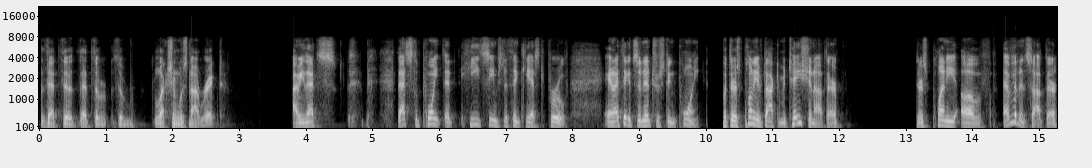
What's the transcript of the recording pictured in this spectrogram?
that the that the the election was not rigged." I mean, that's that's the point that he seems to think he has to prove. And I think it's an interesting point. But there's plenty of documentation out there. There's plenty of evidence out there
